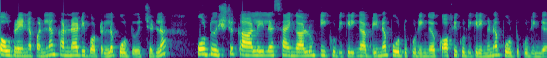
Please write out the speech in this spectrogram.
பவுடரை என்ன பண்ணலாம்? கண்ணாடி பாட்டிலில் போட்டு வச்சிடலாம். போட்டு வச்சுட்டு காலையில் சாயங்காலம் டீ குடிக்கிறீங்க அப்படின்னா போட்டு குடிங்க. காஃபி குடிக்கிறீங்கன்னா போட்டு குடிங்க.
